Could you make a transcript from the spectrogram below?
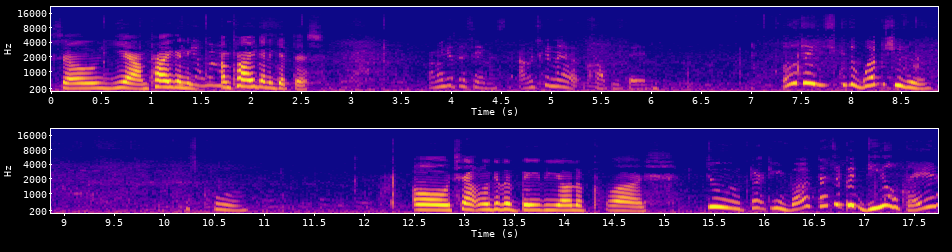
So yeah, I'm probably gonna I'm probably gonna get this. I'm gonna get the same as I'm just gonna copy Fade. Oh dude, you should get the web shooter. That's cool. Oh, Trent, look at the Baby on Yoda plush. Dude, 13 bucks? That's a good deal, Fade.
